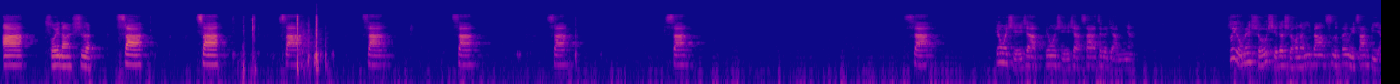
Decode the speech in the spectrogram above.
啊，所以呢是沙沙沙沙沙沙沙沙。跟我写一下，跟我写一下“沙”这个假名啊。所以我们手写的时候呢，一般是分为三笔，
